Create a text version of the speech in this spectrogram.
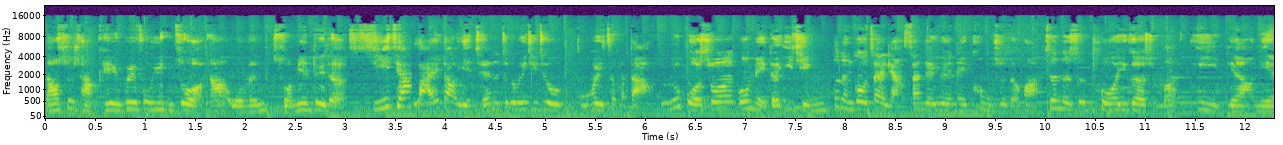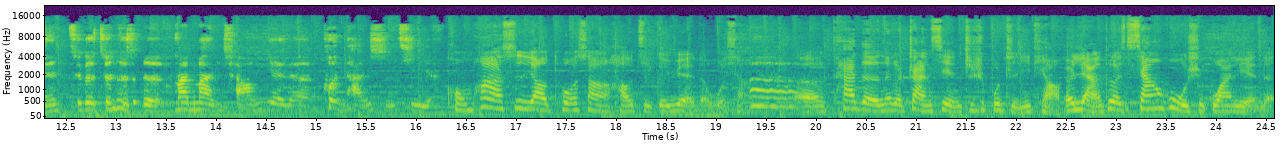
然后市场可以恢复运作，然后我们所面对的。即将来到眼前的这个危机就不会这么大。如果说欧美的疫情不能够在两三个月内控制的话，真的是拖一个什么一两年，这个真的是漫漫长夜的困难时期，恐怕是要拖上好几个月的。我想，呃，它的那个战线就是不止一条，而两个相互是关联的。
